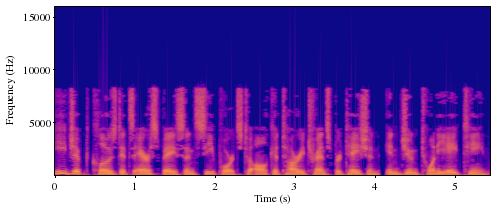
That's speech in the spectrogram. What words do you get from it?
Egypt closed its airspace and seaports to all Qatari transportation. In June 2018,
